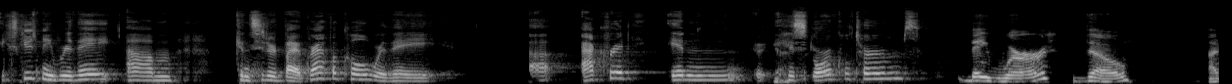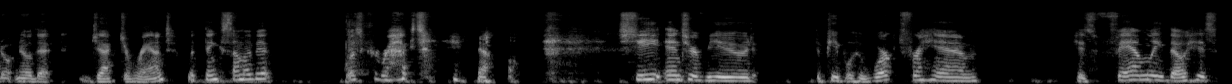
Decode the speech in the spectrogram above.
Excuse me, were they um, considered biographical? Were they uh, accurate in historical terms? They were, though I don't know that Jack Durant would think some of it was correct. no. She interviewed the people who worked for him, his family, though his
